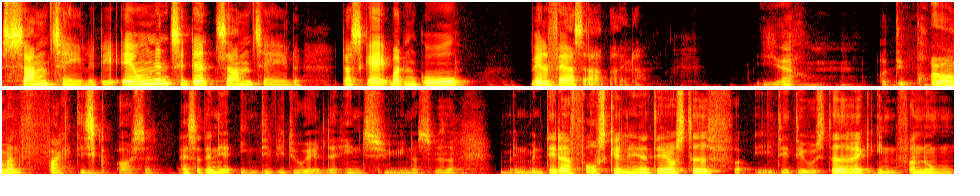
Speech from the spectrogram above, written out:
samtale, det er evnen til den samtale, der skaber den gode velfærdsarbejder. Ja, og det prøver man faktisk også, altså den her individuelle hensyn og så videre. Men, men det, der er forskellen her, det er jo, stadig for, det, det er jo stadigvæk inden for nogle,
